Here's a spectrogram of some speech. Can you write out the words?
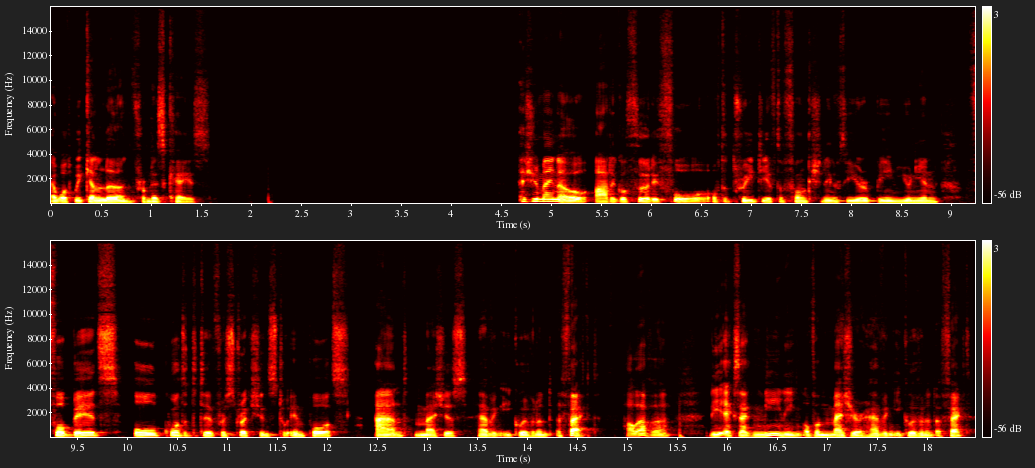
and what we can learn from this case. As you may know, Article 34 of the Treaty of the Functioning of the European Union forbids all quantitative restrictions to imports and measures having equivalent effect. However, the exact meaning of a measure having equivalent effect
